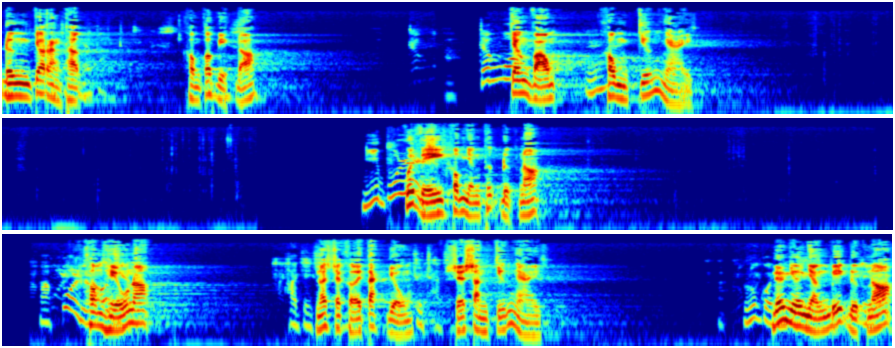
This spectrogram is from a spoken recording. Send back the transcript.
Đừng cho rằng thật. Không có việc đó. Chân vọng không chướng ngại. Quý vị không nhận thức được nó. Không hiểu nó. Nó sẽ khởi tác dụng, Sẽ sanh chướng ngại. Nếu như nhận biết được nó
